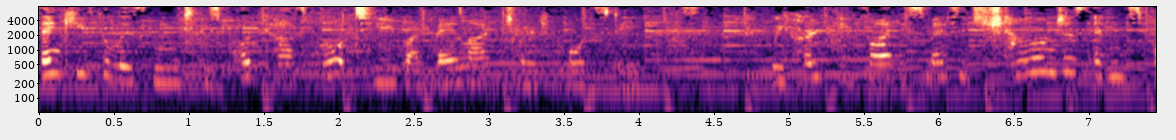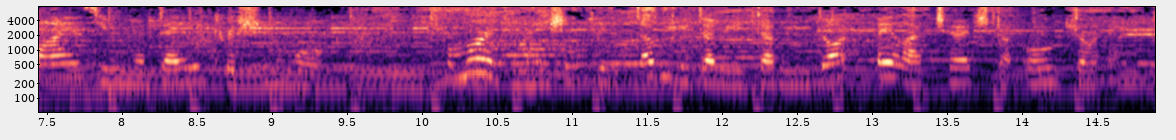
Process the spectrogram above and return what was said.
Thank you for listening to this podcast brought to you by Baylife Church Port Stephens. We hope you find this message challenges and inspires you in your daily Christian walk. For more information, visit www.baylifechurch.org.au.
